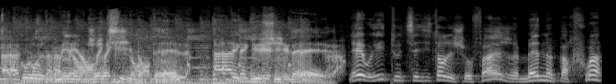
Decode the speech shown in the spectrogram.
à cause d'un mélange accidentel avec du super. Eh oui, toutes ces histoires de chauffage mènent parfois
